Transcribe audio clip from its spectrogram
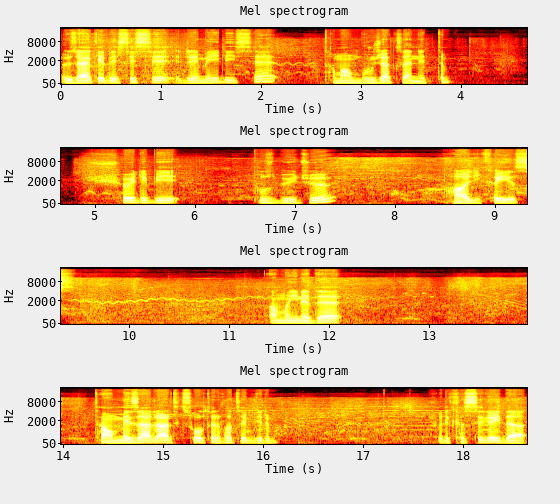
Özellikle destesi remeyli ise tamam vuracak zannettim. Şöyle bir buz büyücü. Harikayız. Ama yine de tamam mezarlı artık sol tarafa atabilirim. Şöyle kasırgayı da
